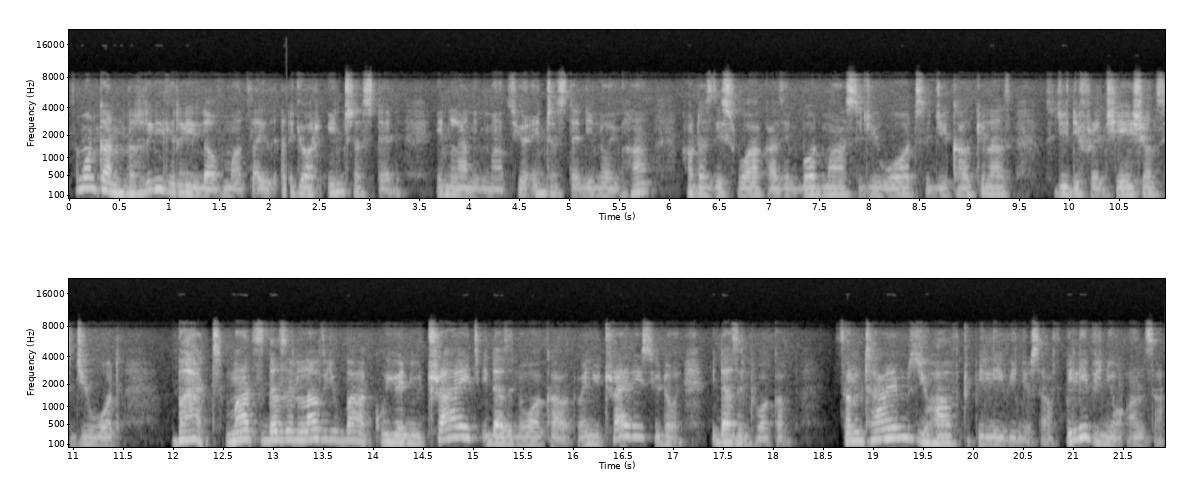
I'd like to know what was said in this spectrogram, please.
Someone can really, really love maths. Like you are interested in learning maths. You're interested in knowing, huh? How does this work? As in board maths, do what, do calculus, do differentiation, do what? But maths doesn't love you back. When you try it, it doesn't work out. When you try this, you don't. It doesn't work out. Sometimes you have to believe in yourself. Believe in your answer.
